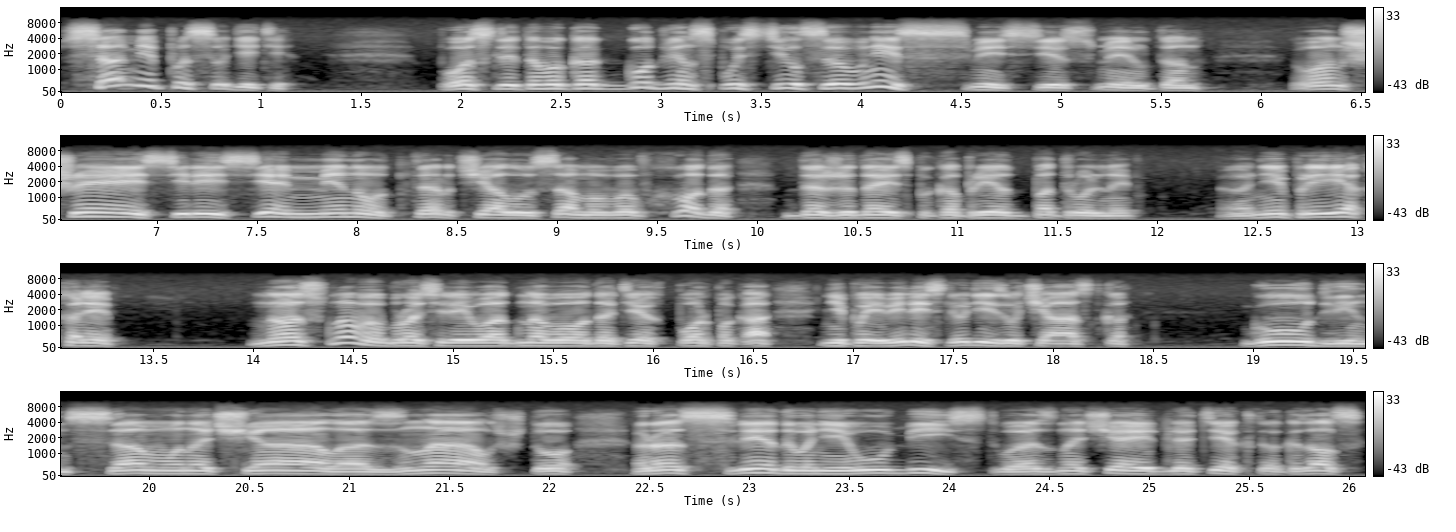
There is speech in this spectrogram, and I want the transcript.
Сами посудите. После того, как Гудвин спустился вниз с миссис Милтон, он шесть или семь минут торчал у самого входа, дожидаясь, пока приедут патрульные. Они приехали, но снова бросили его одного до тех пор, пока не появились люди из участка. Гудвин с самого начала знал, что расследование убийства означает для тех, кто оказался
